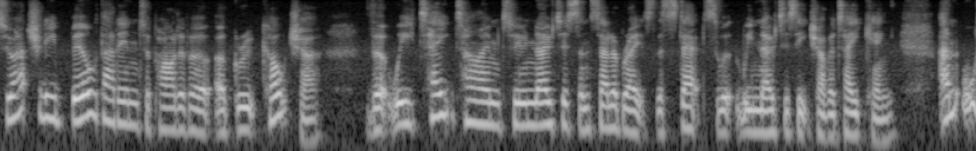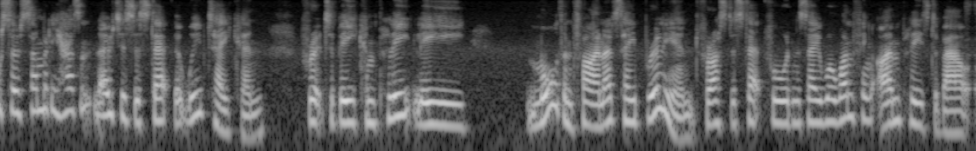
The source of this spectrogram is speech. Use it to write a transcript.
to actually build that into part of a, a group culture, that we take time to notice and celebrate the steps that we notice each other taking. And also, somebody hasn't noticed a step that we've taken for it to be completely more than fine, I'd say brilliant for us to step forward and say, well, one thing I'm pleased about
